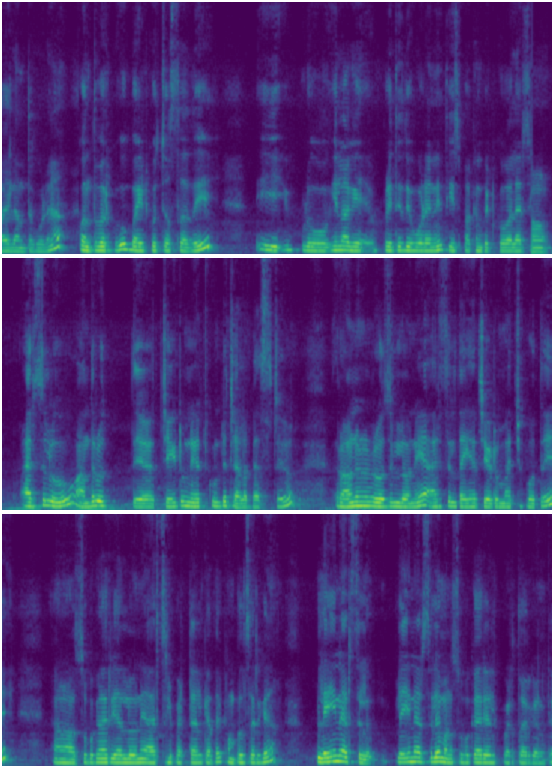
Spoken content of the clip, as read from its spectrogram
ఆయిల్ అంతా కూడా కొంతవరకు బయటకు వచ్చేస్తుంది. ఈ ఇప్పుడు ఇలాగే ప్రతిదీ కూడా తీసి పక్కన పెట్టుకోవాలి. అరిసెలు. అరిసెలు అందరూ చేయటం నేర్చుకుంటే చాలా బెస్ట్. రానున్న రోజుల్లోనే అరిసెలు తయారు చేయడం మర్చిపోతే శుభకార్యాల్లోనే అరిసెలు పెట్టాలి కదా కంపల్సరిగా. ప్లెయిన్ అరిసెలు. ప్లెయిన్ అరిసెలే మన శుభకార్యాలకు పెడతారు కనుక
